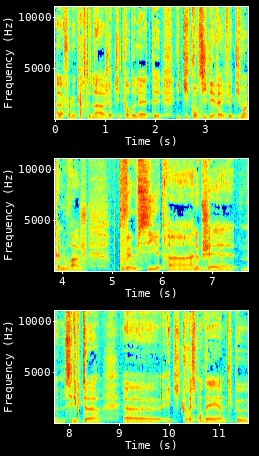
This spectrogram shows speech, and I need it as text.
à la fois le cartonnage, la petite cordelette, et, qui considérait effectivement qu'un ouvrage pouvait aussi être un, objet séducteur et qui correspondait un petit peu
